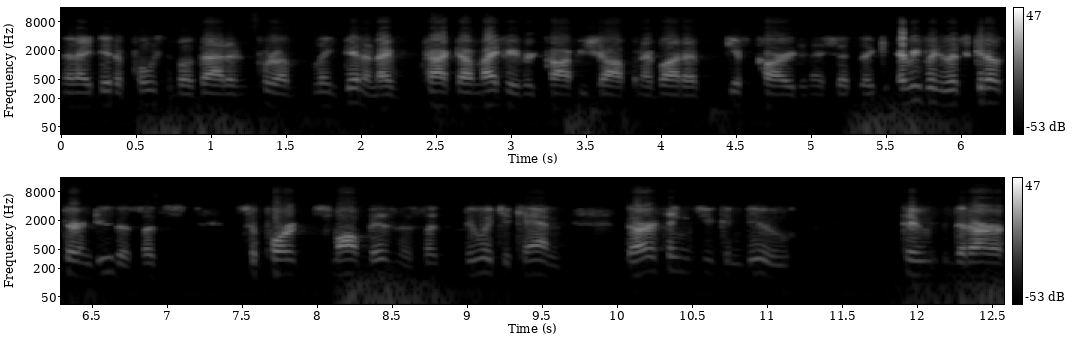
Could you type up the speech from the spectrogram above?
Then I did a post about that and put on LinkedIn, and I tracked down my favorite coffee shop, and I bought a gift card, and I said, like, everybody, let's get out there and do this. Let's support small business. Let's do what you can. There are things you can do to that are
